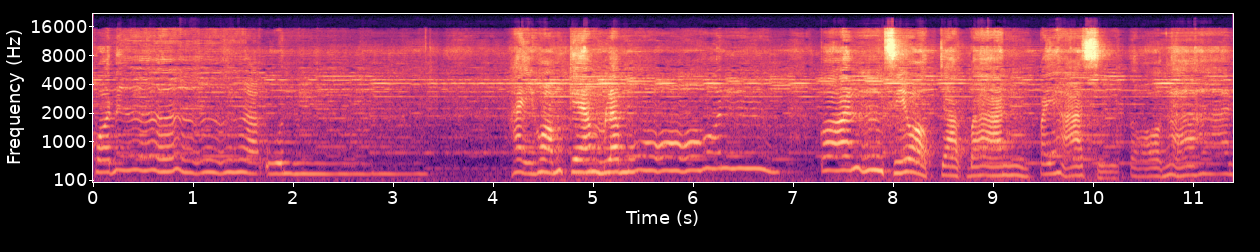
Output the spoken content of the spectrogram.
พอเนื้ออุ่น ให้หอมแก้มละมุนก่อนสิออกจากบ้านไปหาสู่ต่องาน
